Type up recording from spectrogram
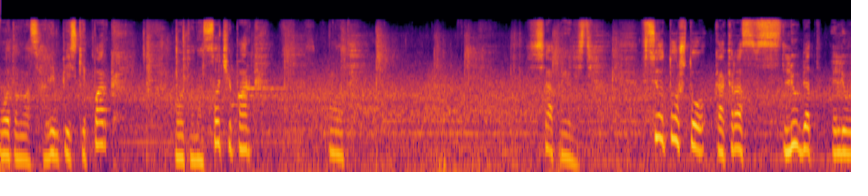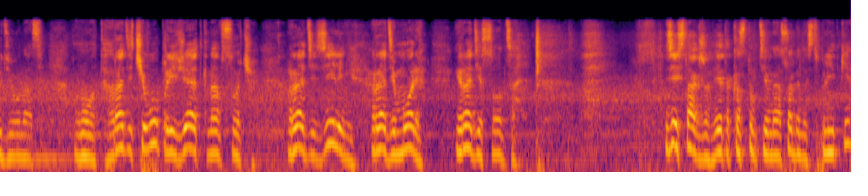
Вот у нас Олимпийский парк. Вот у нас Сочи парк. Вот. Вся прелесть. Все то, что как раз любят люди у нас. Вот. Ради чего приезжают к нам в Сочи ради зелени, ради моря и ради солнца. Здесь также это конструктивная особенность плитки.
